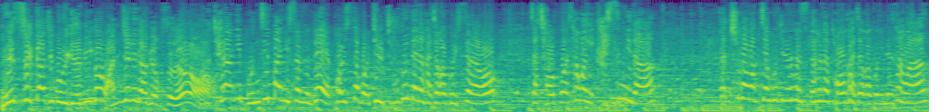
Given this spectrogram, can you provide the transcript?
Vessel까지 보이게 되면 이건 완전히 답이 없어요. 테란이 본진만 있었는데 벌써 멀티를 두 군데나 가져가고 있어요. 자, 저그가 상황이 같습니다. 자, 추가 확장 홍진호 선수가 하나 더 가져가고 있는 상황.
